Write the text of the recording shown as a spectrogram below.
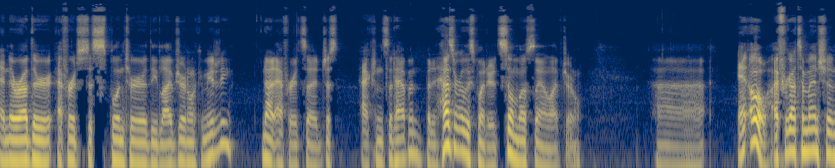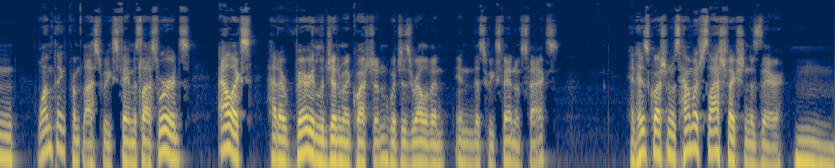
And there were other efforts to splinter the LiveJournal community. Not efforts, uh, just actions that happened, but it hasn't really splintered. It's still mostly on LiveJournal. Uh, and oh, I forgot to mention one thing from last week's famous last words. Alex had a very legitimate question, which is relevant in this week's fandom's facts. And his question was, how much slash fiction is there? Hmm.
